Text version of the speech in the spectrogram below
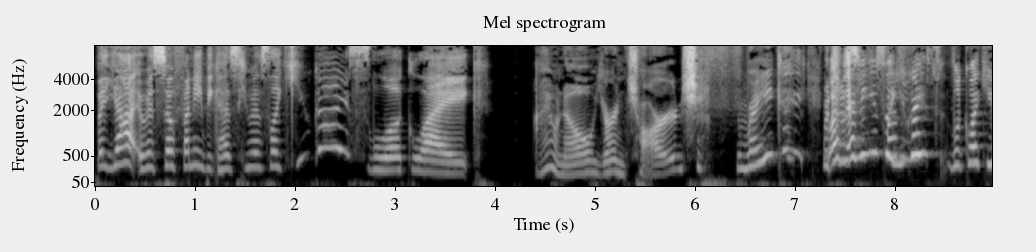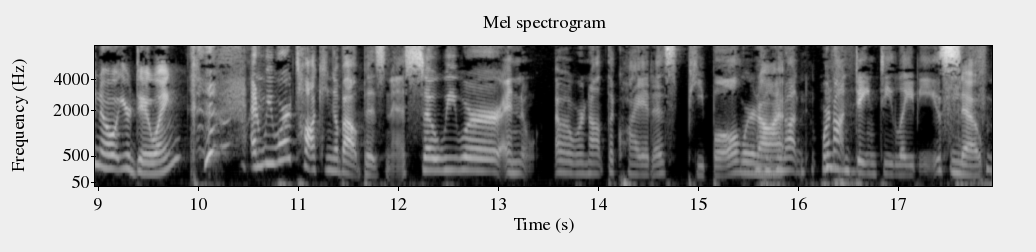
but yeah, it was so funny because he was like, "You guys look like I don't know, you're in charge." Right? Which Well, I was think you guys look like you know what you're doing. and we were talking about business. So we were and oh, we're not the quietest people. We're not. We're not, we're not dainty ladies. no.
